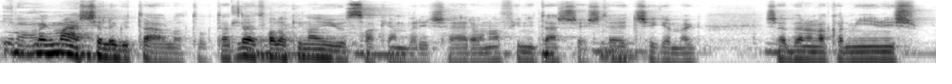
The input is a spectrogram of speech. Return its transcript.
irányba. Meg más jellegű távlatok. Tehát lehet valaki nagyon jó szakember is, erre van affinitásra és tehetsége, meg, és ebben akar mi én is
